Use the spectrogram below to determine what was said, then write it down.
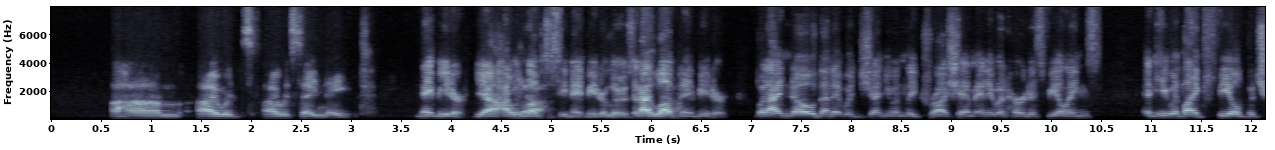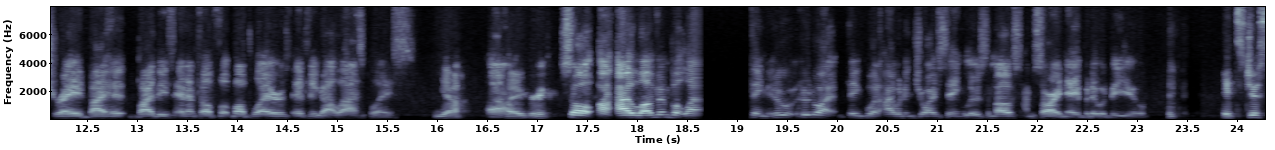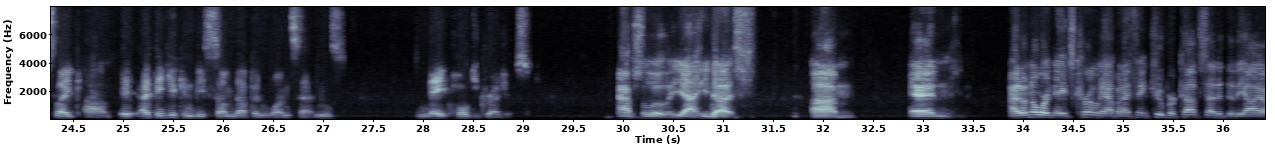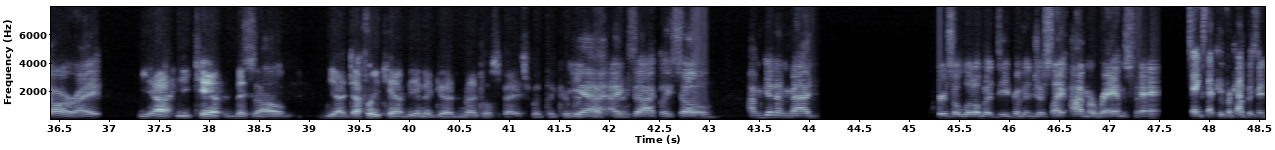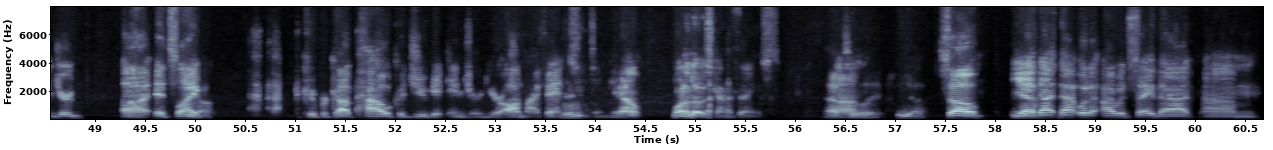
Um, I would I would say Nate. Nate Meter. Yeah, I would Yeah. love to see Nate Meter lose, and I love Yeah. Nate Meter, but I know that it would genuinely crush him and it would hurt his feelings, and he would like feel betrayed by his, by these NFL football players if he got last place. Yeah, Um, I agree. So I, I love him, but like, think who who do I think what I would enjoy seeing lose the most? I'm sorry, Nate, but it would be you. It's just like Um, it, I think it can be summed up in one sentence. Nate holds grudges. absolutely, yeah, he does. Um, and I don't know where Nate's currently at, but I think Cooper Kupp's headed to the IR, right? Yeah, he can't. th- So yeah, definitely can't be in a good mental space with the Cooper Kupp. yeah, thing. exactly. So I'm gonna imagine there's a little bit deeper than just like I'm a Rams fan. Thinks that Cooper Kupp is injured. Uh, it's like Yeah. Cooper Kupp. How could you get injured? You're on my fantasy Mhm. team. You know, one of those kind of things. absolutely. yeah, So yeah, Yeah. that that would I would say that. Um,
